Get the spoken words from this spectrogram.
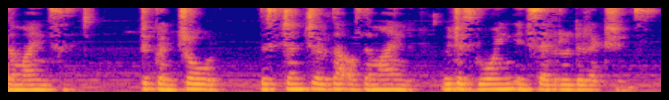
the mindset, to control this chanchalta of the mind, which is going in several directions.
